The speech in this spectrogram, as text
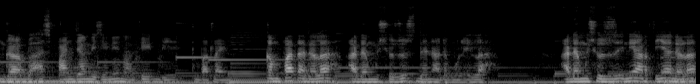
nggak bahas panjang di sini nanti di tempat lain. Keempat adalah ada musyuzus dan ada mulilah ada musyuzus ini artinya adalah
